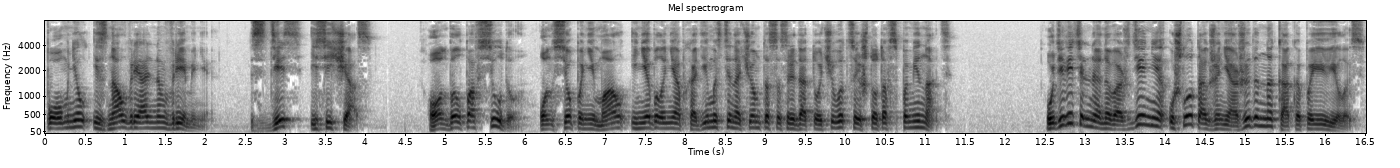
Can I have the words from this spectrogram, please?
помнил и знал в реальном времени. Здесь и сейчас. Он был повсюду. Он все понимал, и не было необходимости на чем-то сосредоточиваться и что-то вспоминать. Удивительное наваждение ушло так же неожиданно, как и появилось.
